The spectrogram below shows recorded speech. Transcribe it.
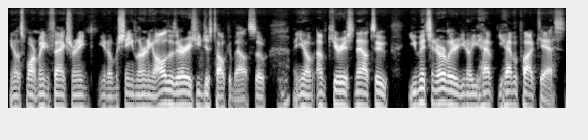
you know, smart manufacturing, you know, machine learning, all those areas you just talked about. So, mm-hmm. you know, I'm curious now too. You mentioned earlier, you know, you have you have a podcast,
